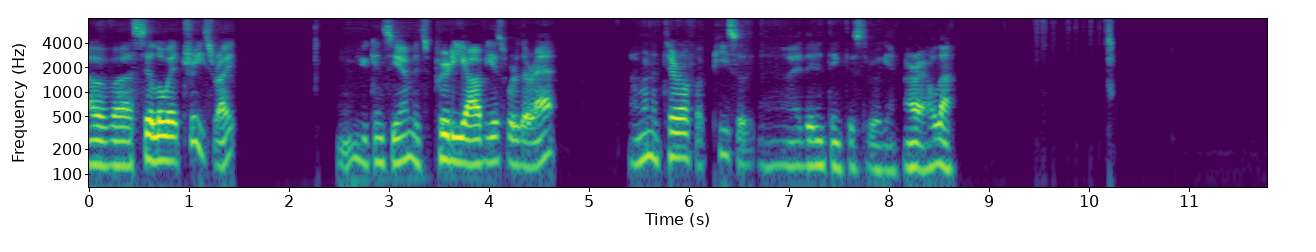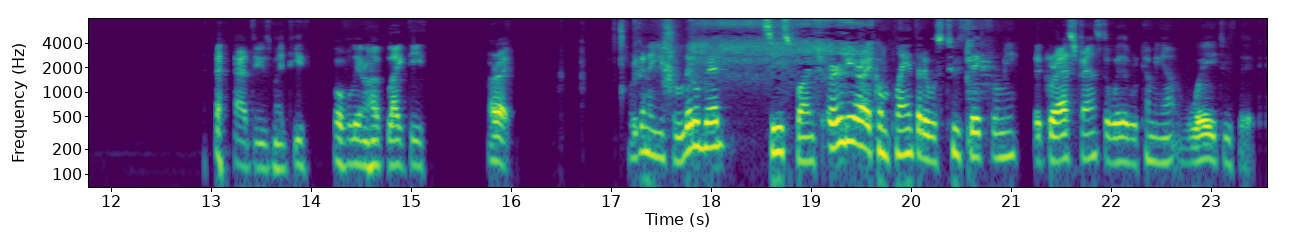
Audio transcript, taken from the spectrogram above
of uh, silhouette trees, right? You can see them. It's pretty obvious where they're at. I'm going to tear off a piece of... Uh, I didn't think this through again. All right, hold on. I had to use my teeth. Hopefully I don't have black teeth. All right. We're going to use a little bit sea sponge. Earlier I complained that it was too thick for me. The grass strands, the way they were coming out, way too thick.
